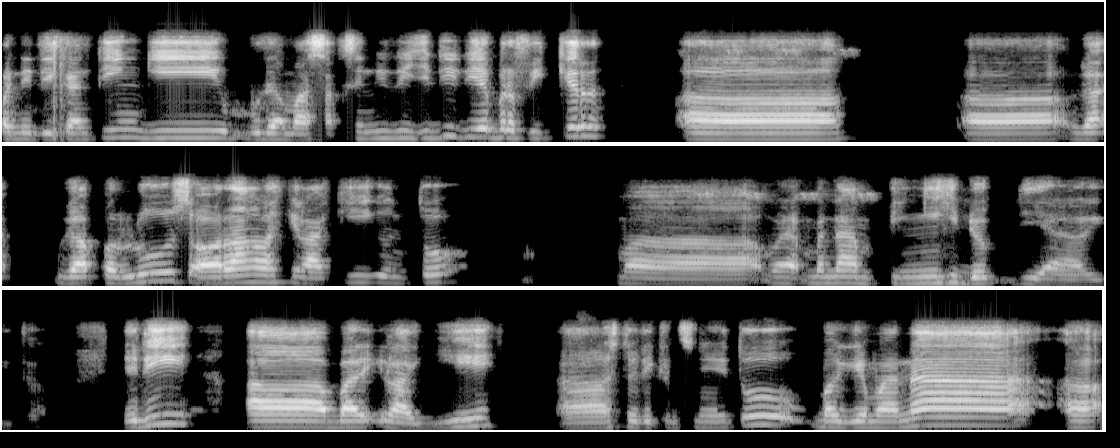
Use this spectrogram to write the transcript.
pendidikan tinggi udah masak sendiri jadi dia berpikir uh, nggak uh, nggak perlu seorang laki-laki untuk menampingi hidup dia gitu. Jadi uh, balik lagi uh, studi kasusnya itu bagaimana uh,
